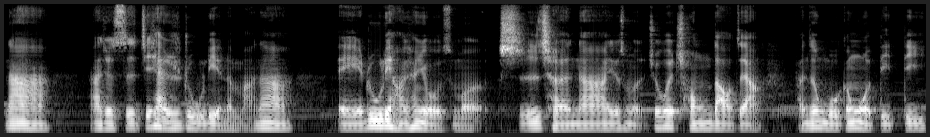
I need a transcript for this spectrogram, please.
那那就是接下来就是入殓了嘛，那。诶，入殓好像有什么时辰啊，有什么就会冲到这样。反正我跟我弟弟，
